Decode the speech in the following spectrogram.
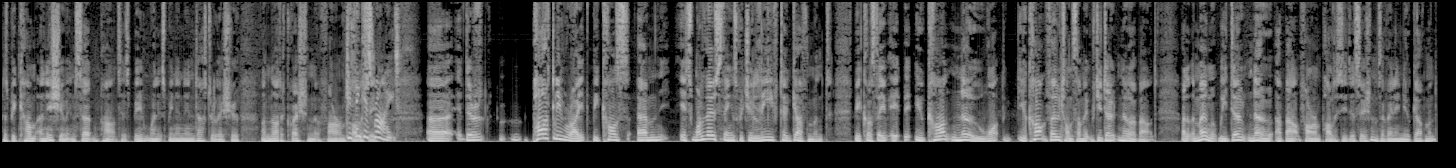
has become an issue in certain parts. It's been when it's been an industrial issue and not a question of foreign policy. Do you policy. think it's right? Uh, they're partly right because um, it's one of those things which you leave to government because they it, it- you can't know what you can't vote on something which you don't know about. And at the moment, we don't know about foreign policy decisions of any new government.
